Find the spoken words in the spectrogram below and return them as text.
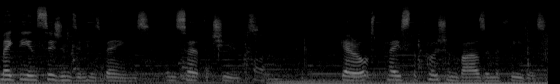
Make the incisions in his veins. Insert the tubes. Geralt, place the potion vials in the feeders.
